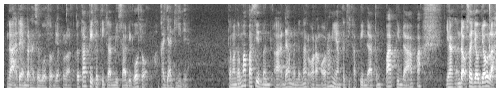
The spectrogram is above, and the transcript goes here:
Nggak ada yang berhasil gosok dia keluar. Tetapi ketika bisa digosok, maka jadi dia. Teman-teman pasti ada mendengar orang-orang yang ketika pindah tempat, pindah apa, ya nggak usah jauh-jauh lah.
